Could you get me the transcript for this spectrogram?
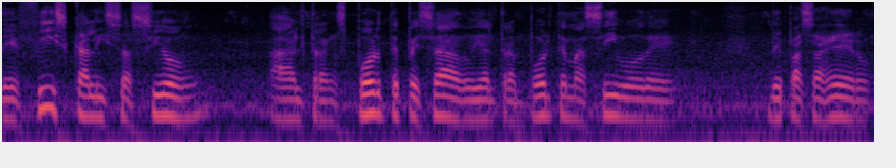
de fiscalización al transporte pesado y al transporte masivo de, pasajeros,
